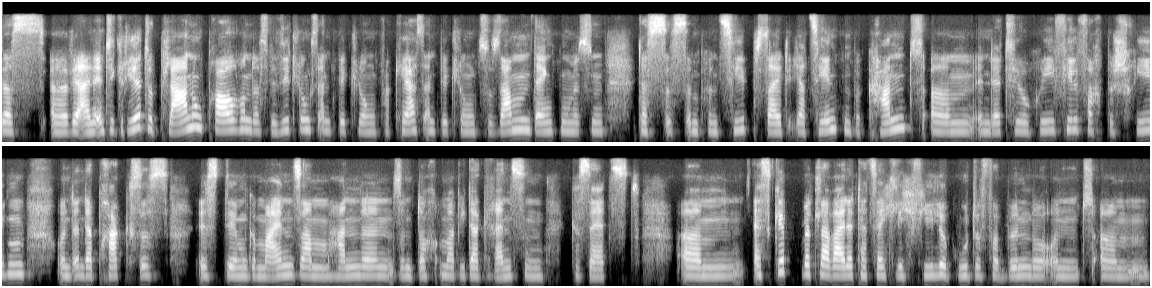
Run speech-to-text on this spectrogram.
dass äh, wir eine integrierte Planung brauchen, dass wir Siedlungsentwicklung, Verkehrsentwicklung zusammendenken müssen. Das ist im Prinzip seit Jahrzehnten bekannt, ähm, in der Theorie vielfach beschrieben und in der Praxis ist dem gemeinsamen Handeln sind doch immer wieder Grenzen gesetzt. Ähm, es gibt mittlerweile tatsächlich viele gute Verbünde und ähm,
